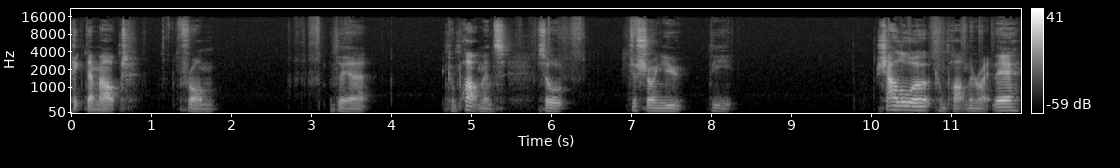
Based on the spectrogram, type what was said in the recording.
pick them out from their compartments. So just showing you the shallower compartment right there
